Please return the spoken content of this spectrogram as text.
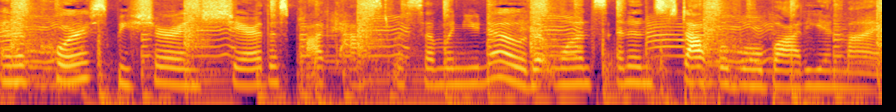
And of course, be sure and share this podcast with someone you know that wants an unstoppable body and mind.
